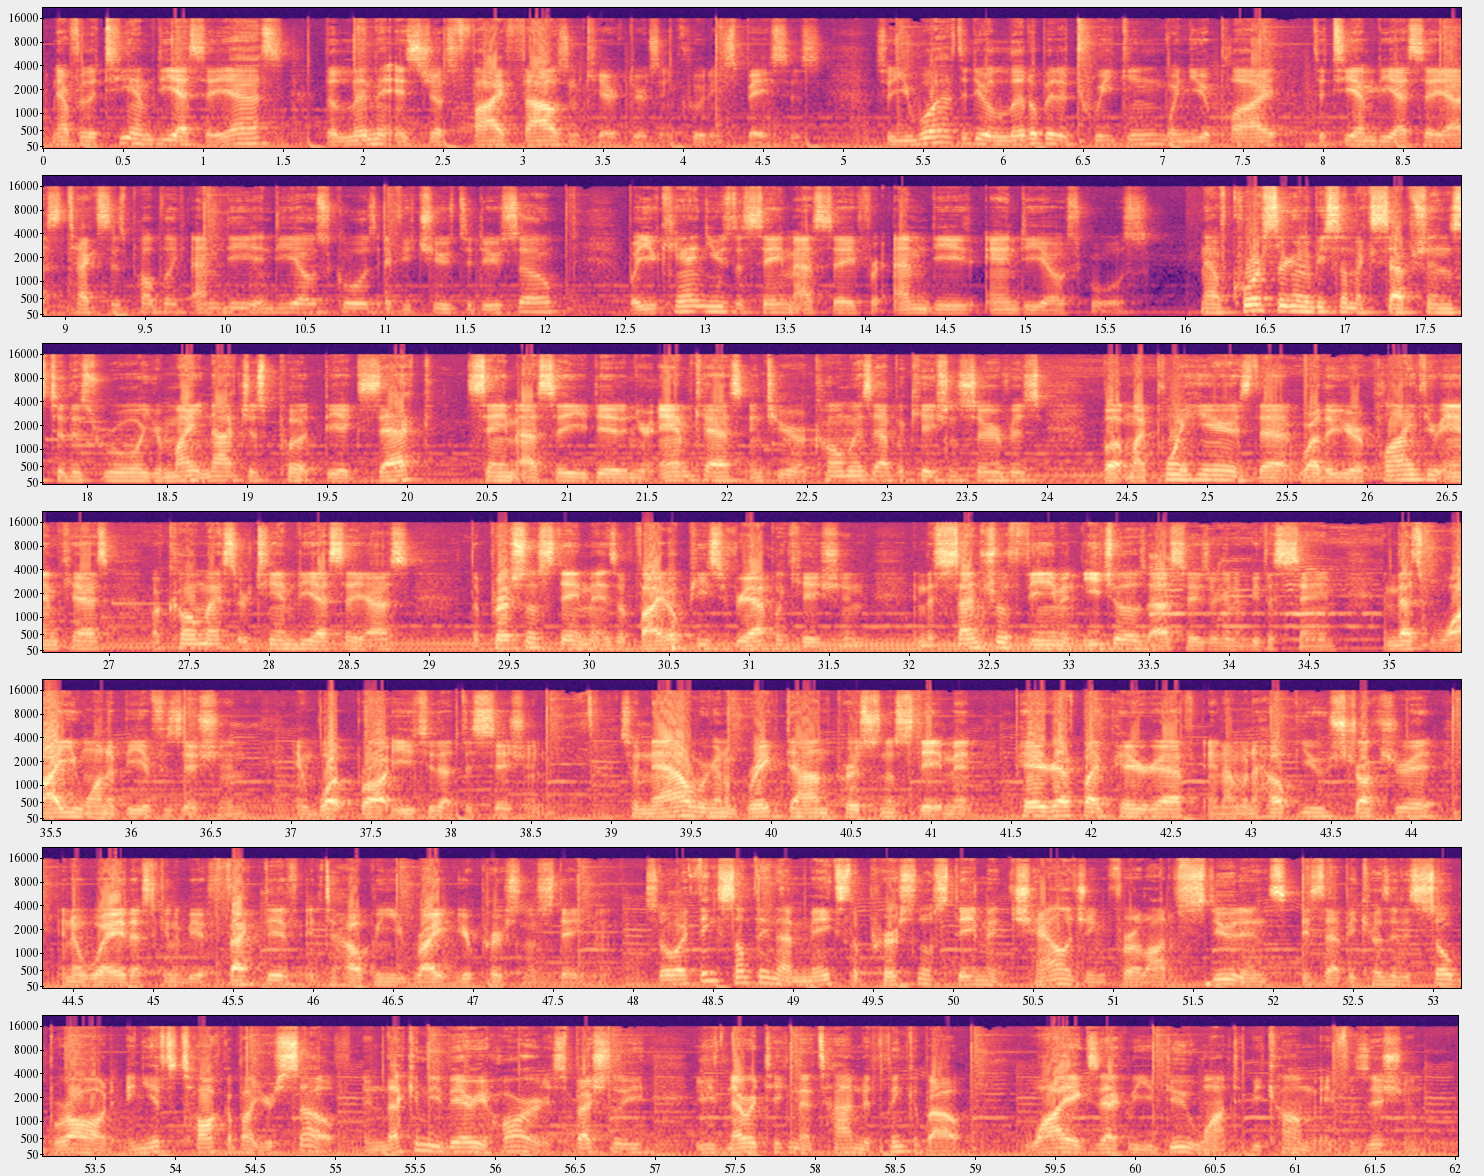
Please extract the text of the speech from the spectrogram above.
Now for the TMDSAS, the limit is just 5,000 characters including spaces. So you will have to do a little bit of tweaking when you apply to TMDSAS Texas Public MD and DO schools if you choose to do so, but you can use the same essay for MD and DO schools. Now of course there are going to be some exceptions to this rule. You might not just put the exact same essay you did in your AMCAS into your AACOMAS application service, but my point here is that whether you're applying through AMCAS, AACOMAS, or TMDSAS, the personal statement is a vital piece of your application, and the central theme in each of those essays are going to be the same, and that's why you want to be a physician and what brought you to that decision. So now we're going to break down the personal statement paragraph by paragraph and I'm going to help you structure it in a way that's going to be effective into helping you write your personal statement. So I think something that makes the personal statement challenging for a lot of students is that because it is so broad and you have to talk about yourself and that can be very hard especially if you've never taken that time to think about why exactly you do want to become a physician.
